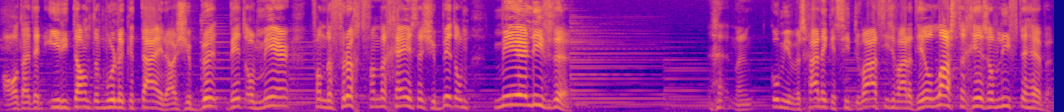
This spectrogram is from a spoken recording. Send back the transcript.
Altijd in irritante, moeilijke tijden. Als je bidt om meer van de vrucht van de geest, als je bidt om meer liefde, dan kom je waarschijnlijk in situaties waar het heel lastig is om lief te hebben.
